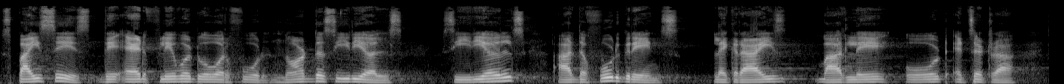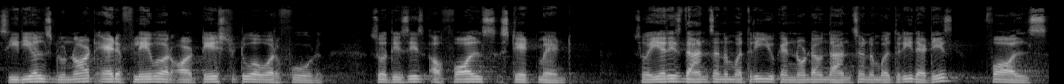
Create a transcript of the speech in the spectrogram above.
Spices they add flavor to our food, not the cereals. Cereals are the food grains like rice, barley, oat, etc. Cereals do not add flavor or taste to our food. So this is a false statement. So here is the answer number 3. You can note down the answer number 3 that is false.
